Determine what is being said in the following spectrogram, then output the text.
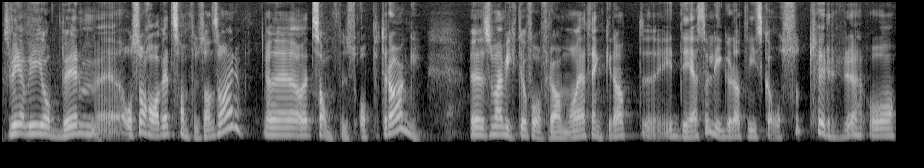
så vi, vi jobber Og så har vi et samfunnsansvar eh, og et samfunnsoppdrag eh, som er viktig å få fram. Og jeg tenker at I det så ligger det at vi skal også tørre å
